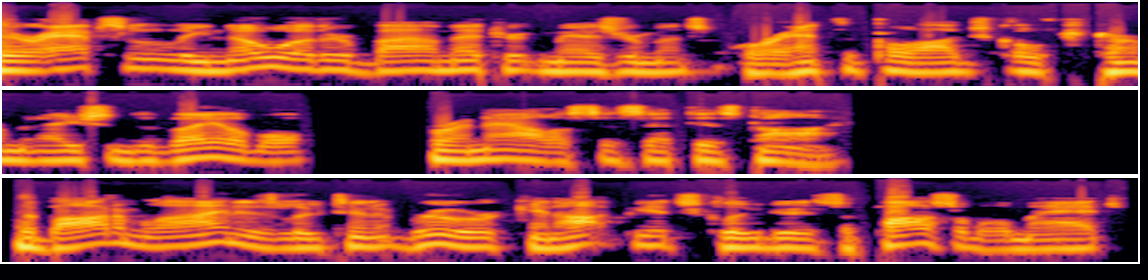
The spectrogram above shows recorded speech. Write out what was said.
There are absolutely no other biometric measurements or anthropological determinations available for analysis at this time. The bottom line is Lieutenant Brewer cannot be excluded as a possible match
